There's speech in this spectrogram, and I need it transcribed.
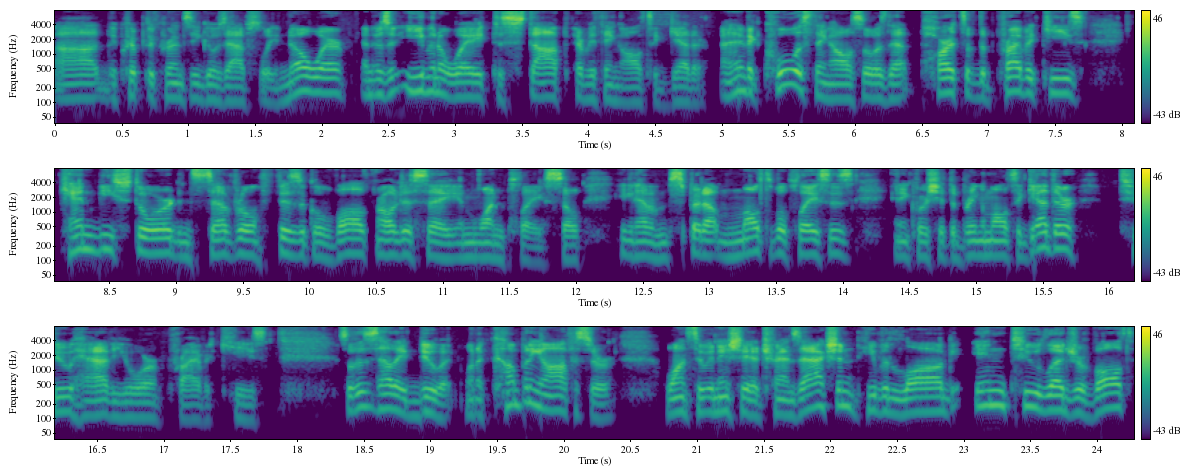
uh, the cryptocurrency goes absolutely nowhere. And there's even a way to stop everything altogether. I think the coolest thing also is that parts of the private keys can be stored in several physical vaults, or I'll just say in one place. So you can have them spread out multiple places. And of course, you have to bring them all together to have your private keys. So this is how they do it. When a company officer wants to initiate a transaction, he would log into Ledger Vault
